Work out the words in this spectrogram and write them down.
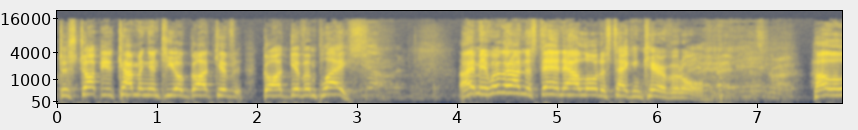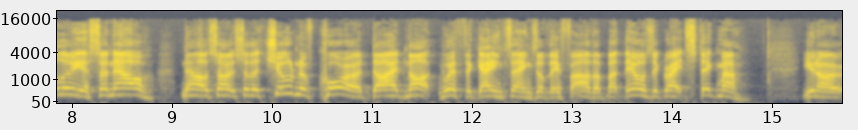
to stop you coming into your God given place. I mean, we're going to understand our Lord has taken care of it all. Hallelujah. So now, now, so, so the children of Korah died not with the gainsayings of their father, but there was a great stigma. You know,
